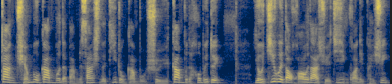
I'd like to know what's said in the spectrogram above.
占全部干部的百分之三十的第一种干部，属于干部的后备队，有机会到华为大学进行管理培训，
